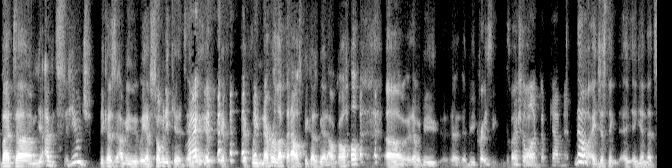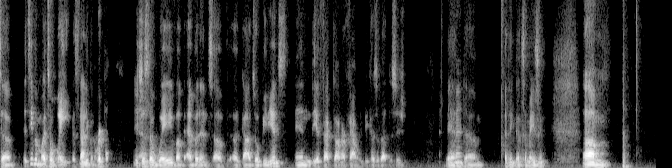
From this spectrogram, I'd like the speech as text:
But um, yeah, it's huge because I mean we have so many kids, and Right. if, if if we never left the house because we had alcohol, uh, that would be it'd be crazy. But, Special um, locked up cabinet. no, I just think again that's a it's even it's a wave. It's not even ripple. It's Yeah. just a wave of evidence of uh, God's obedience and the effect on our family because of that decision. Amen. And um, I think that's amazing. Um,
